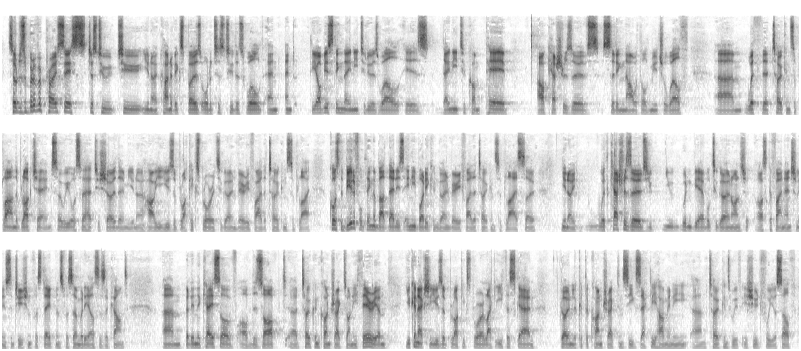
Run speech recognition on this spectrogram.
So it is a bit of a process just to, to you know, kind of expose auditors to this world. And, and the obvious thing they need to do as well is they need to compare our cash reserves sitting now with Old Mutual Wealth um, with the token supply on the blockchain. So we also had to show them, you know, how you use a block explorer to go and verify the token supply. Of course, the beautiful thing about that is anybody can go and verify the token supply. So, you know, with cash reserves, you, you wouldn't be able to go and answer, ask a financial institution for statements for somebody else's account. Um, but in the case of, of the ZARP uh, token contract on Ethereum, you can actually use a block explorer like Etherscan, go and look at the contract and see exactly how many um, tokens we've issued for yourself.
